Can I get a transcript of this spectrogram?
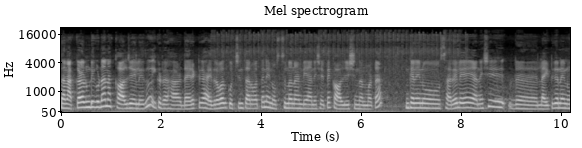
తను అక్కడ నుండి కూడా నాకు కాల్ చేయలేదు. ఇక్కడ డైరెక్ట్గా హైదరాబాద్కి వచ్చిన తర్వాత నేను వస్తున్నానండి అనేసి అయితే కాల్ చేసిందనమాట. ఇంకా నేను సరేలే అనేసి లైట్గా నేను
